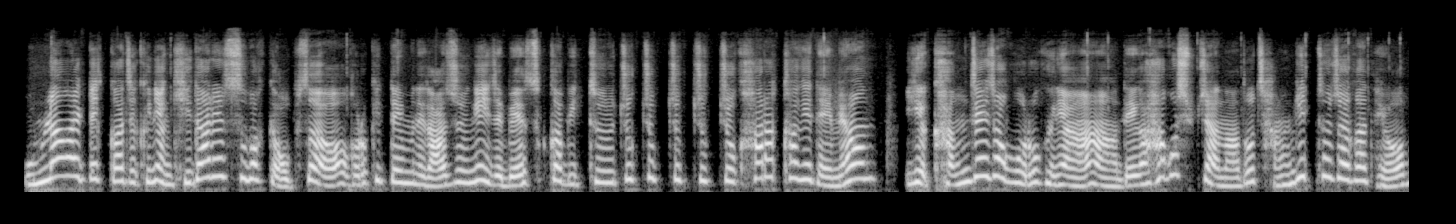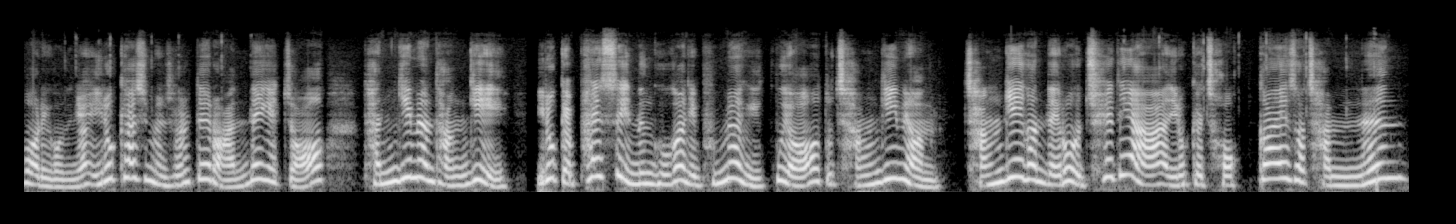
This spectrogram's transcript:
올라갈 때까지 그냥 기다릴 수밖에 없어요. 그렇기 때문에 나중에 이제 매수가 밑으로 쭉쭉쭉쭉쭉 하락하게 되면 이게 강제적으로 그냥 내가 하고 싶지 않아도 장기 투자가 되어버리거든요. 이렇게 하시면 절대로 안 되겠죠. 단기면 단기 이렇게 팔 수 있는 구간이 분명히 있고요. 또 장기면 장기간대로 최대한 이렇게 저가에서 잡는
